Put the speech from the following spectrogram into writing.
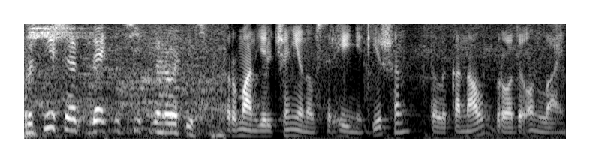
простіше. 10-6 виграла Січ. Роман Єльчанінов, Сергій Нікішин, телеканал Броди Онлайн.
